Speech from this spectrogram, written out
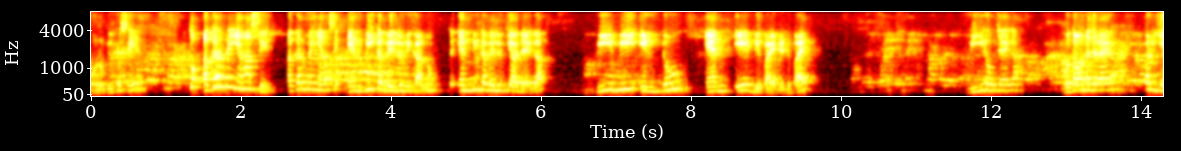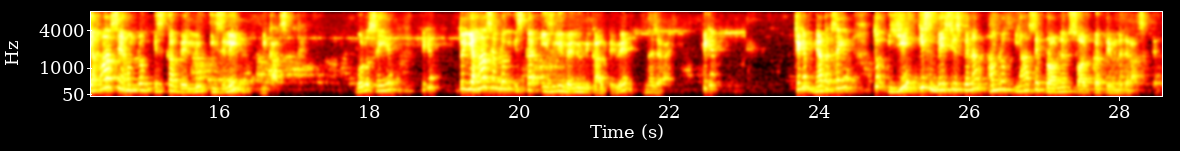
बोलो, बिल्कुल सही है। तो अगर मैं यहाँ से, अगर मैं यहाँ से एन बी का वैल्यू निकालू तो एन बी का वैल्यू क्या हो जाएगा? V B into N A divided by V हो जाएगा, होता हुआ नज़र आएगा, और यहाँ से हम लोग इसका वैल्यू इजिली निकाल सकते हैं। बोलो सही है? ठीक है? तो यहाँ से हम लोग इसका इजिली वैल्यू निकालते हुए नज़र आएँगे। ठीक है? ठीक है? यहाँ तक सही है? तो ये इस बेसिस पे ना हम लोग यहाँ से प्रॉब्लम सॉल्व करते हुए नज़र आ सकते हैं।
